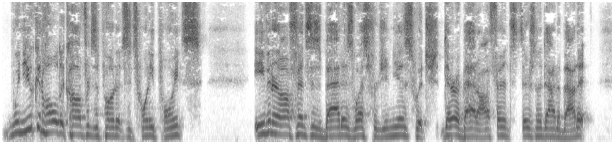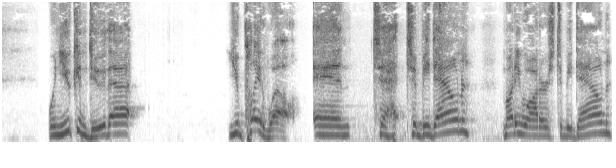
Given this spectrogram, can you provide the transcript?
When you can hold a conference opponent to 20 points, even an offense as bad as West Virginia's, which they're a bad offense, there's no doubt about it. When you can do that, you played well. And to to be down Muddy Waters, to be down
